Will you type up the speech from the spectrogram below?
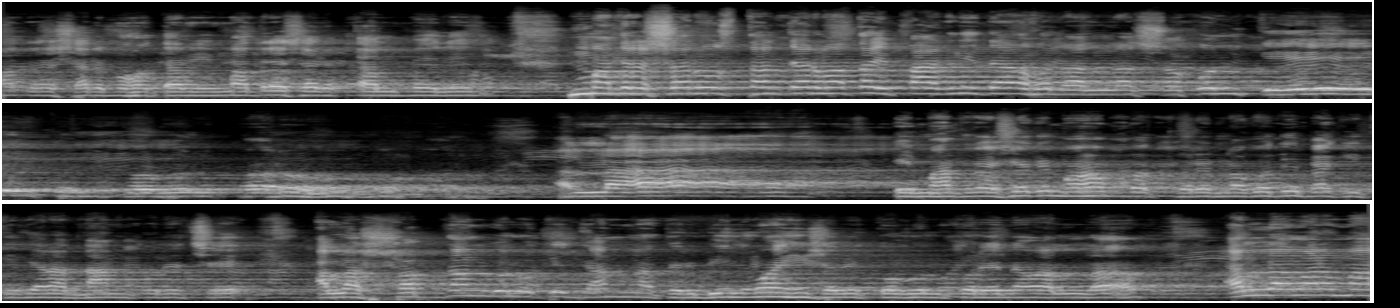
মাদ্রাসার মহতামি, মাদ্রাসার তালবেলে মাদ্রাসার ওস্তাদ যার মাথায় পাগড়ি দেওয়া হলো, আল্লাহ সকলকে কবুল করো। আল্লাহ এই মাদ্রাসাকে মহব্বত করে নগদে বাকিতে যারা দান করেছে, আল্লাহ সব দানগুলোকে জান্নাতের বিনিময় হিসাবে কবুল করে নাও আল্লাহ। আল্লাহ আমার মা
